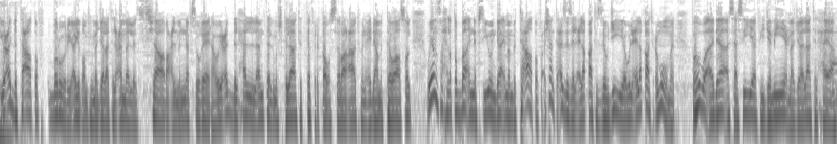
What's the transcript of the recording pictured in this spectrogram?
يعد التعاطف ضروري أيضا في مجالات العمل الاستشارة علم النفس وغيرها ويعد الحل الأمثل لمشكلات التفرقة والصراعات وانعدام التواصل. وينصح الأطباء النفسيون دائما بالتعاطف عشان تعزز العلاقات الزوجية والعلاقات عموما فهو أداة أساسية في جميع مجالات الحياة.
